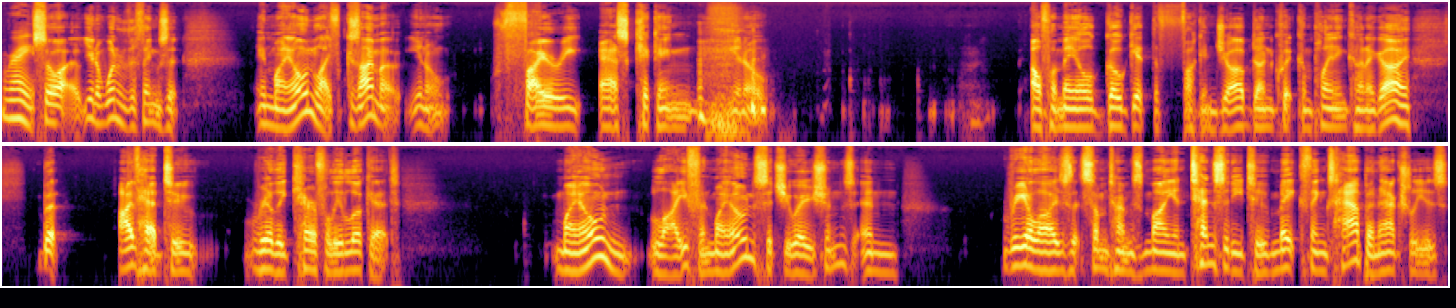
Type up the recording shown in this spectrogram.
right. so uh, you know one of the things that in my own life because i'm a you know fiery ass kicking you know alpha male go get the fucking job done quit complaining kind of guy but i've had to really carefully look at my own life and my own situations and realize that sometimes my intensity to make things happen actually is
